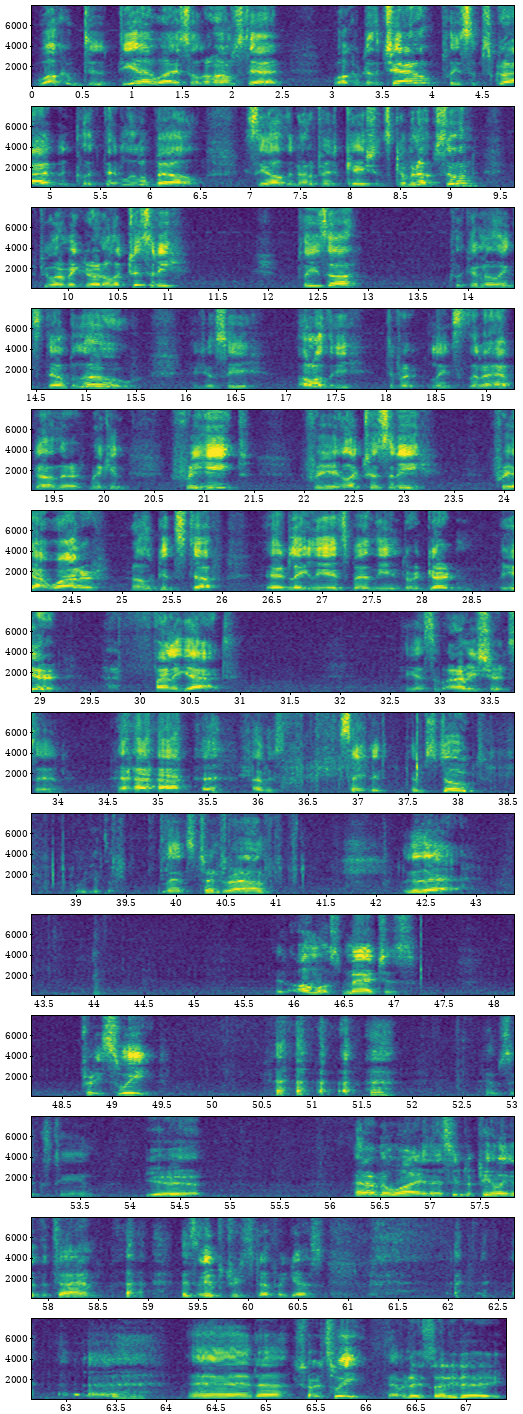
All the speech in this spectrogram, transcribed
Welcome to DIY Solar Homestead. Welcome to the channel. Please subscribe and click that little bell. See all the notifications coming up soon. If you want to make your own electricity, please uh, click on the links down below. And you'll see all of the different links that I have down there. Making free heat, free electricity, free hot water, and all the good stuff. And lately it's been the indoor garden. But here, I finally got, I got some army shirts in. I'm excited. I'm stoked. We get the lens turned around. Look at that. It almost matches. Pretty sweet. M16. Yeah. I don't know why that seemed appealing at the time. it's infantry stuff, I guess. and uh, short and sweet. Have a nice sunny day.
